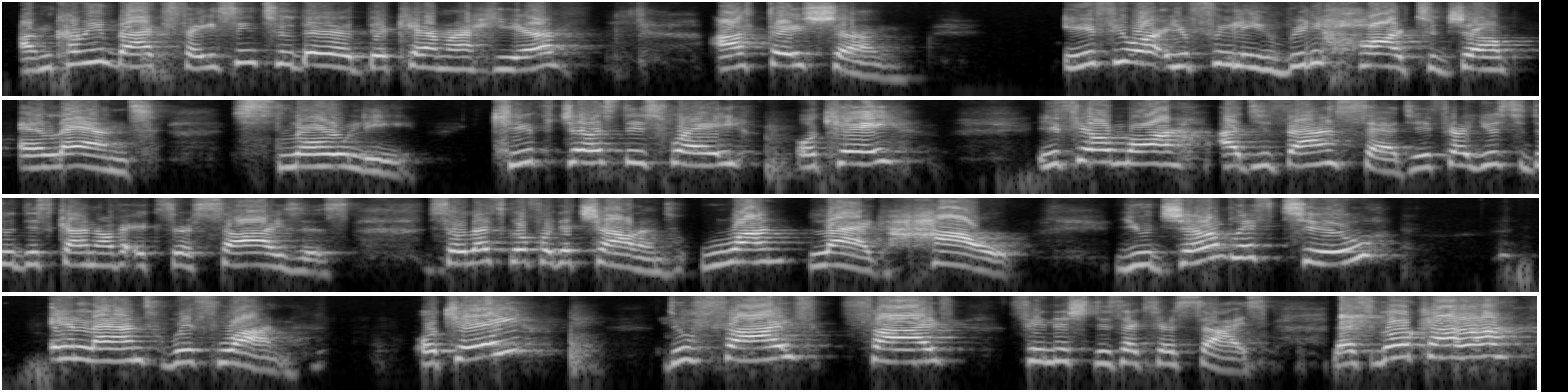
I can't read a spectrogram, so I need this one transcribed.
I'm coming back facing to the, the camera here. Attention. If you are you're feeling really hard to jump and land slowly, keep just this way, okay? If you're more advanced, if you're used to do this kind of exercises. So let's go for the challenge. One leg, how? You jump with two, and land with one. Okay? Do five, five, finish this exercise. Let's go, Cara.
